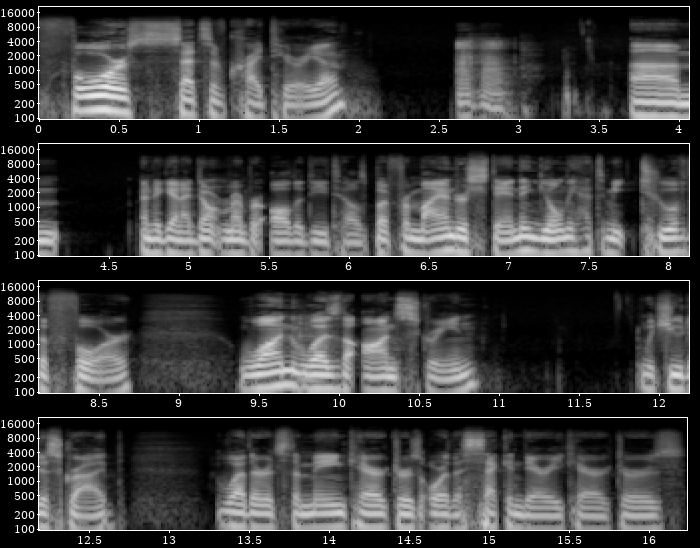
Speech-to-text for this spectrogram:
four sets of criteria. hmm Um, and again, I don't remember all the details, but from my understanding, you only had to meet two of the four. One Mhm. was the on screen, which you described, whether it's the main characters or the secondary characters.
